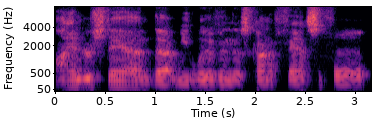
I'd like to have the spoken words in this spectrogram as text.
I understand that we live in this kind of fanciful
